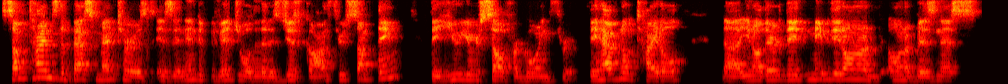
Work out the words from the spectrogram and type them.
sometimes the best mentor is, is an individual that has just gone through something that you yourself are going through they have no title uh, you know, they're they maybe they don't own, own a business.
